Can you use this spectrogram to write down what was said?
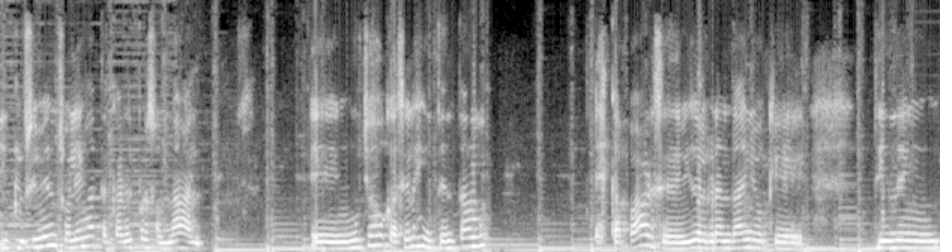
inclusive suelen atacar al personal. En muchas ocasiones intentan escaparse debido al gran daño que tienen,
